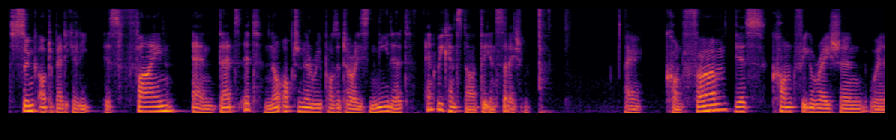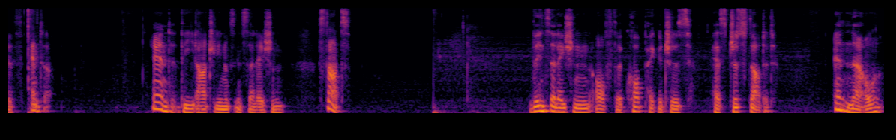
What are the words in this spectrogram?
Sync automatically is fine and that's it. No optional repositories needed and we can start the installation. I confirm this configuration with enter. And the Arch Linux installation starts. The installation of the core packages has just started. And now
